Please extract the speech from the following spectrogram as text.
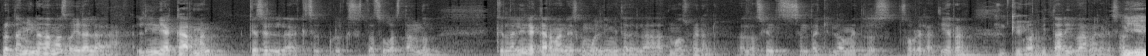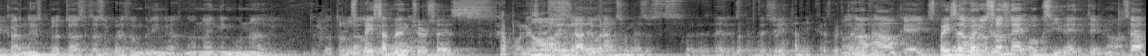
pero también nada más va a ir a la línea Karman, que es el la que se, por el que se está subastando. Que la línea Karman es como el límite de la atmósfera, a los 160 kilómetros sobre la Tierra, Ok. orbitar y va a regresar. Oye, Carnes, pero todas estas empresas son gringas, ¿no? No hay ninguna del, del otro lado. Space del mundo. Adventures es, Japonesa. No, y la de Branson es, es, es- es- es sí, británica. es Ah, británica. Ah, ok. Space o sea, bueno, son de Occidente, ¿no? O sea,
